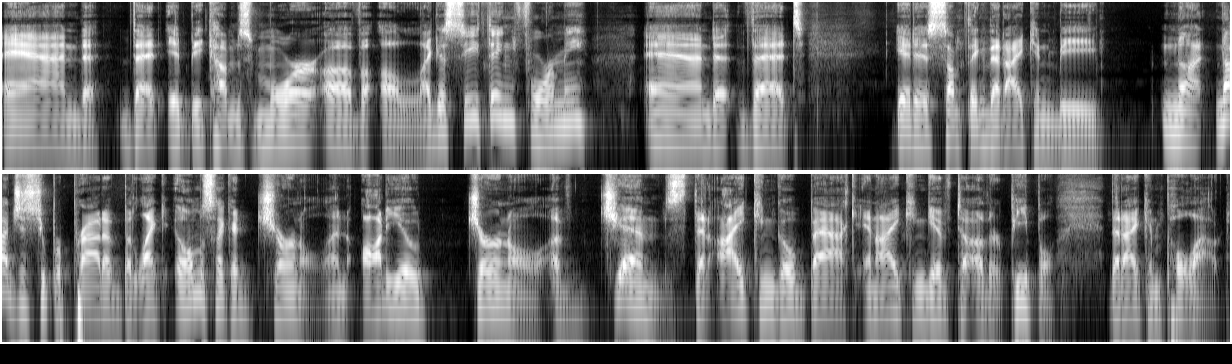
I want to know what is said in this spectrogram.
and that it becomes more of a legacy thing for me and that it is something that I can be not not just super proud of, but like almost like a journal, an audio journal of gems that I can go back and I can give to other people that I can pull out.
